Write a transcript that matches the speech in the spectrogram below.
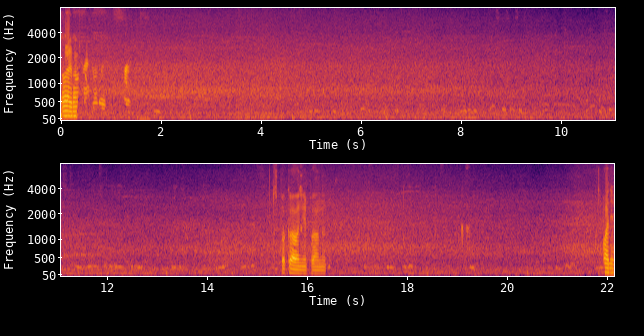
Dobra, gra. Spokojnie, pany. Ładnie.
